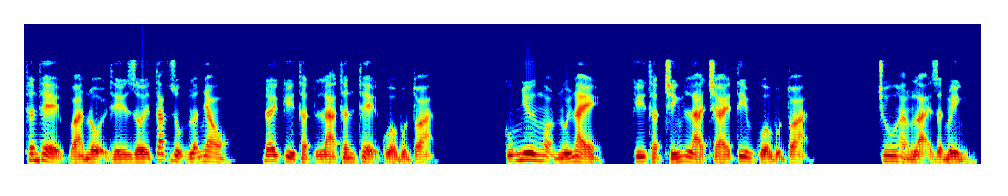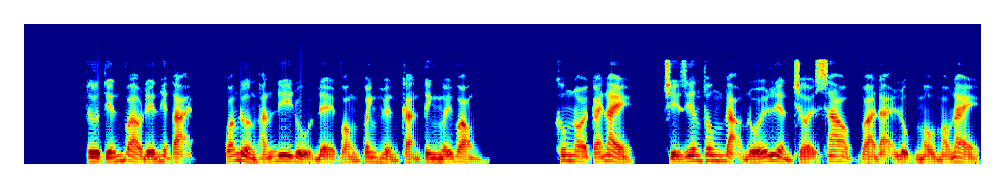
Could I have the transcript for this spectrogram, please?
thân thể và nội thế giới tác dụng lẫn nhau, đây kỳ thật là thân thể của bổn tọa. Cũng như ngọn núi này, kỳ thật chính là trái tim của bổn tọa. Chu hàng lại giật mình. Từ tiến vào đến hiện tại, quãng đường hắn đi đủ để vòng quanh huyền cản tinh mấy vòng. Không nói cái này, chỉ riêng thông đạo nối liền trời sao và đại lục màu máu này,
